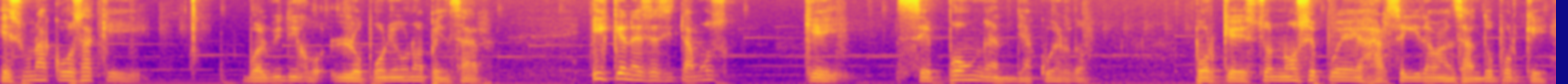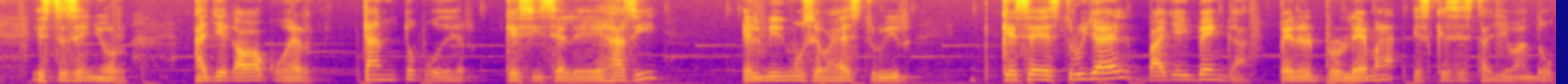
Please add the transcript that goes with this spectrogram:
Es una cosa que, vuelvo y digo, lo pone uno a pensar. Y que necesitamos que se pongan de acuerdo porque esto no se puede dejar seguir avanzando porque este señor ha llegado a coger tanto poder que si se le deja así, él mismo se va a destruir. Que se destruya él, vaya y venga, pero el problema es que se está llevando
